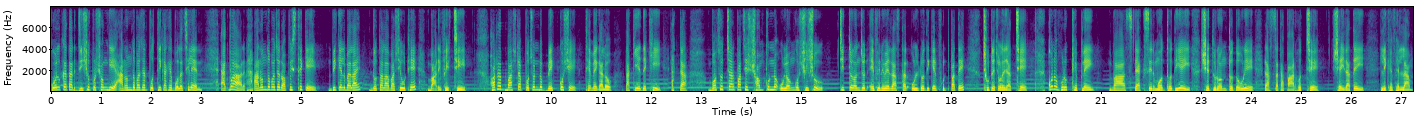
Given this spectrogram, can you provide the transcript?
কলকাতার যিশু প্রসঙ্গে আনন্দবাজার পত্রিকাকে বলেছিলেন, একবার আনন্দবাজার অফিস থেকে বিকেলবেলায় দোতলা বাসে উঠে বাড়ি ফিরছি। হঠাৎ বাসটা প্রচণ্ড ব্রেক কষে থেমে গেল। তাকিয়ে দেখি একটা বছর চার পাঁচের সম্পূর্ণ উলঙ্গ শিশু চিত্তরঞ্জন এভিনিউয়ের রাস্তার উল্টো দিকের ফুটপাতে ছুটে চলে যাচ্ছে। কোনো ভুরুক্ষেপ নেই। বাস, ট্যাক্সির মধ্য দিয়েই সে দুরন্ত দৌড়ে রাস্তাটা পার হচ্ছে। সেই রাতেই লিখে ফেললাম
